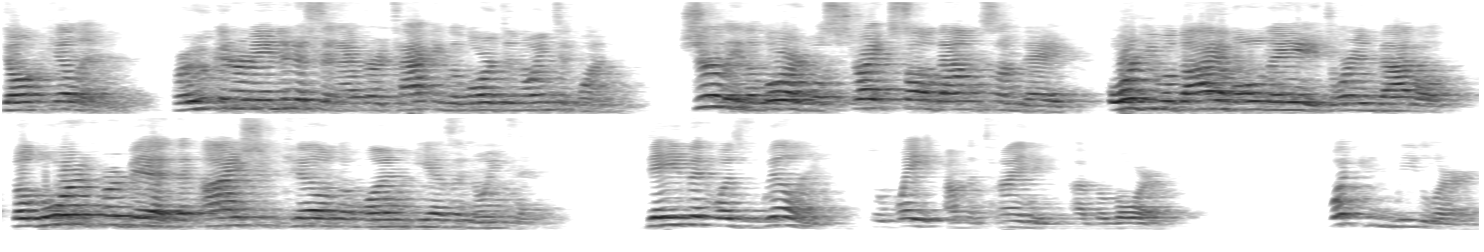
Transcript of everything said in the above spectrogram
don't kill him. For who can remain innocent after attacking the Lord's anointed one? Surely the Lord will strike Saul down someday, or he will die of old age or in battle. The Lord forbid that I should kill the one he has anointed. David was willing to wait on the timing of the Lord. What can we learn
